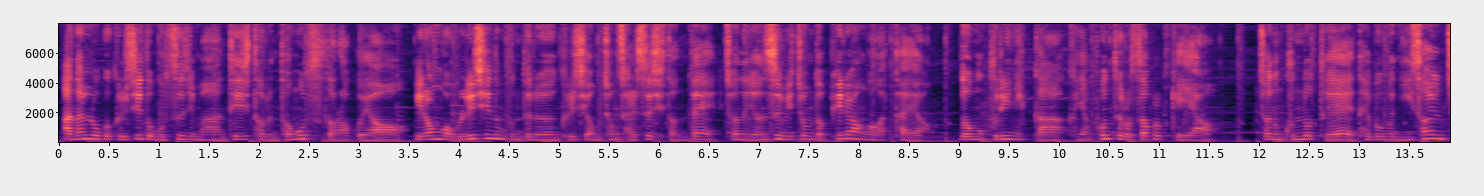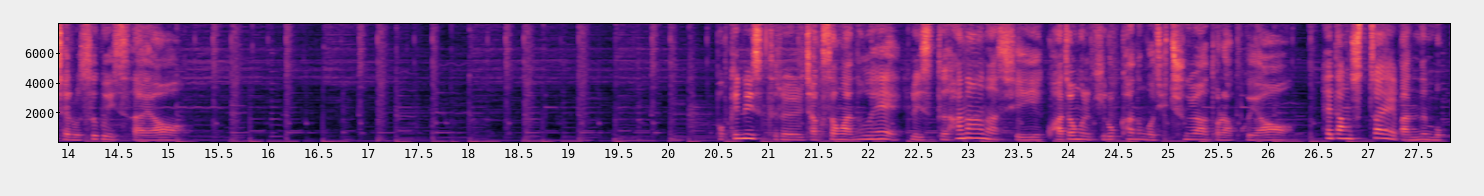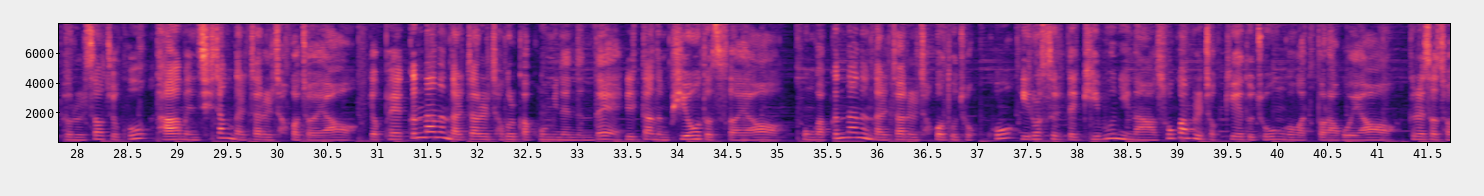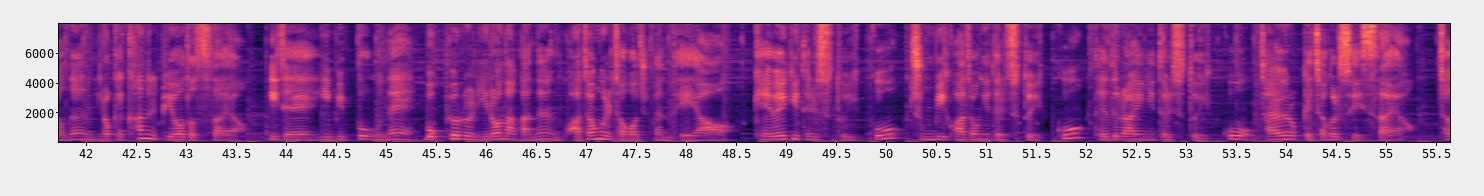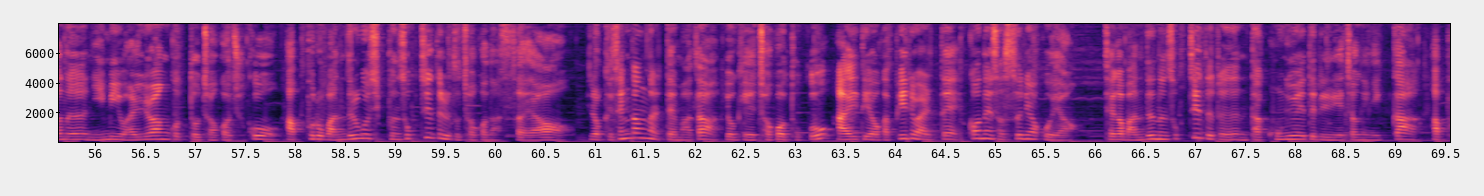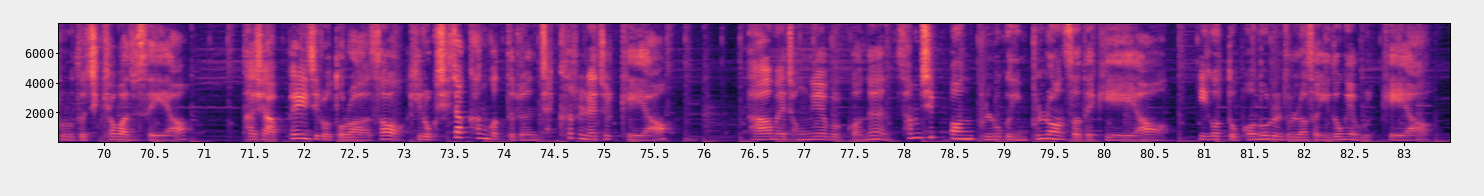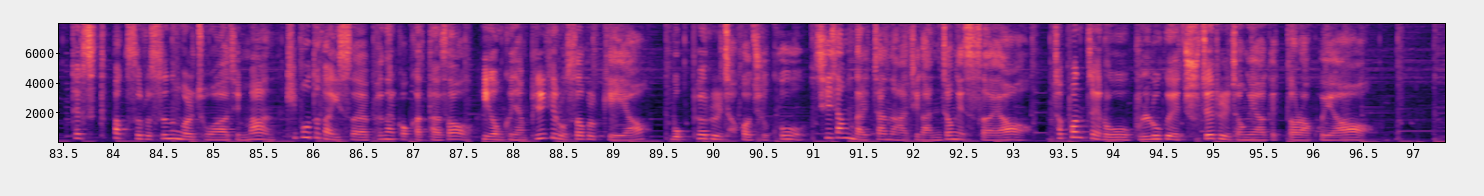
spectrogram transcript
아날로그 글씨도 못 쓰지만 디지털은 더 못 쓰더라고요. 이런 거 올리시는 분들은 글씨 엄청 잘 쓰시던데 저는 연습이 좀 더 필요한 것 같아요. 너무 구리니까 그냥 폰트로 써볼게요. 저는 굿노트에 대부분 이서윤체로 쓰고 있어요. 버킷리스트를 작성한 후에 리스트 하나하나씩 과정을 기록하는 것이 중요하더라고요. 해당 숫자에 맞는 목표를 써주고 다음엔 시작 날짜를 적어줘요. 옆에 끝나는 날짜를 적을까 고민했는데 일단은 비워뒀어요. 뭔가 끝나는 날짜를 적어도 좋고 이뤘을 때 기분이나 소감을 적기에도 좋은 것 같더라고요. 그래서 저는 이렇게 칸을 비워뒀어요. 이제 이 밑부분에 목표를 이뤄나가는 과정을 적어주면 돼요. 계획이 될 수도 있고 준비 과정이 될 수도 있고 데드라인이 될 수도 있고 자유롭게 적을 수 있어요. 저는 이미 완료한 것도 적어주고 앞으로 만들고 싶은 속지들도 적어놨어요. 이렇게 생각날 때마다 여기에 적어두고 아이디어가 필요할 때 꺼내서 쓰려고요. 제가 만드는 속지들은 다 공유해드릴 예정이니까 앞으로도 지켜봐 주세요. 다시 앞 페이지로 돌아와서 기록 시작한 것들은 체크를 해줄게요. 다음에 정리해 볼 거는 30번 블로그 인플루언서 되기예요. 이것도 번호를 눌러서 이동해 볼게요. 텍스트 박스로 쓰는 걸 좋아하지만 키보드가 있어야 편할 것 같아서 이건 그냥 필기로 써볼게요. 목표를 적어주고 시작 날짜는 아직 안 정했어요. 첫 번째로 블로그의 주제를 정해야겠더라고요.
